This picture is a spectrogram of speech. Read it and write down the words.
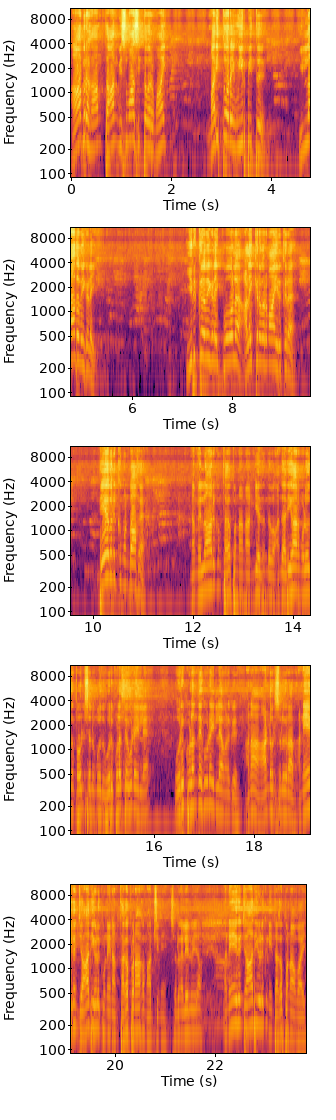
ஆபிரகாம் தான் விசுவாசித்தவருமாய் மரித்தோரை உயிர்ப்பித்து இல்லாதவைகளை இருக்கிறவைகளைப் போல அழைக்கிறவருமாய் இருக்கிற தேவனுக்கு முன்பாக நம்ம எல்லாருக்கும் தகப்பன் நான் அங்கே இருந்த அந்த அதிகாரம் முழுவதும் பவுல் சொல்லும்போது ஒரு குழந்தை கூட இல்லை. ஒரு குழந்தை கூட இல்லை அவனுக்கு. ஆனால் ஆண்டவர் சொல்லுகிறார் அநேக ஜாதிகளுக்கு உன்னை நான் தகப்பனாக மாற்றினேன். சொல்லுங்கள் இல்லையா அநேக ஜாதிகளுக்கு நீ தகப்பனாவாய்.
